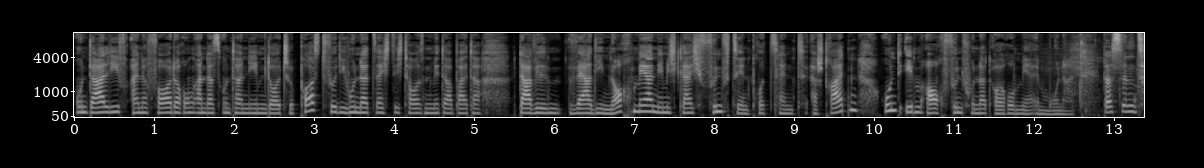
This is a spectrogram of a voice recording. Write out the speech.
und da lief eine Forderung an das Unternehmen Deutsche Post für die 160.000 Mitarbeiter. Da will Verdi noch mehr, nämlich gleich 15 Prozent erstreiten und eben auch 500 Euro mehr im Monat. Das sind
